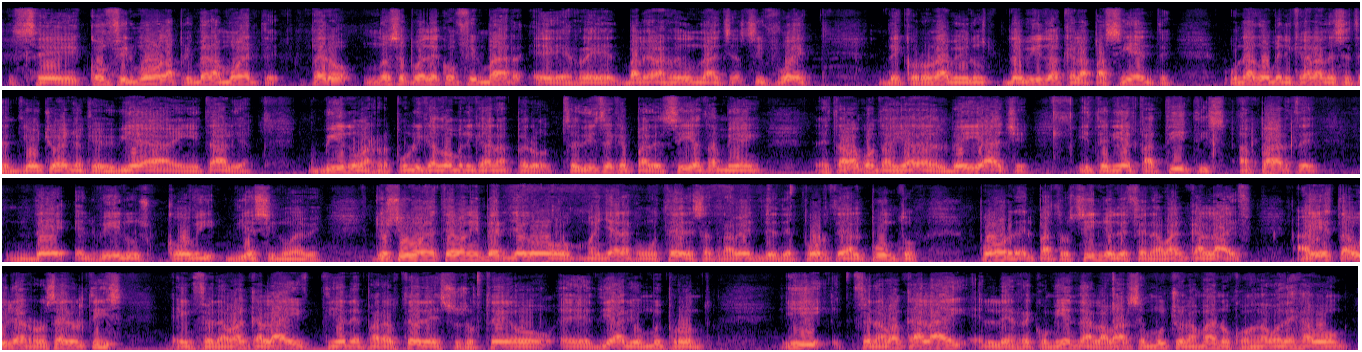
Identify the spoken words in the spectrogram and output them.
se confirmó la primera muerte, pero no se puede confirmar, eh, vale la redundancia, si fue de coronavirus debido a que la paciente, una dominicana de 78 años que vivía en Italia, vino a República Dominicana, pero se dice que padecía también, estaba contagiada del VIH y tenía hepatitis, aparte del virus COVID-19. Yo soy Juan Esteban Inver, llego mañana con ustedes a través de Deporte al Punto por el patrocinio de Fenabanca Live. Ahí está William Rosario Ortiz. En Fenabanca Live tiene para ustedes su sorteo eh, diario muy pronto. Y Fenabanca Live le recomienda lavarse mucho la mano con agua de jabón,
